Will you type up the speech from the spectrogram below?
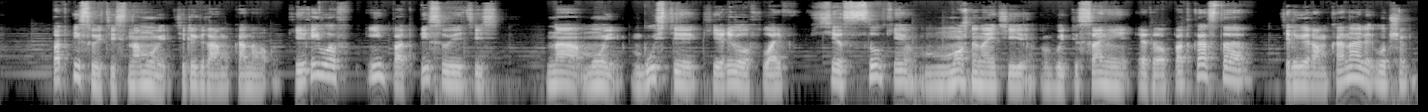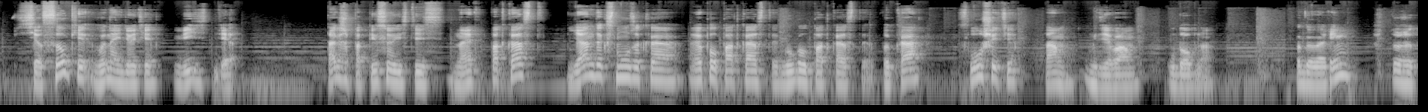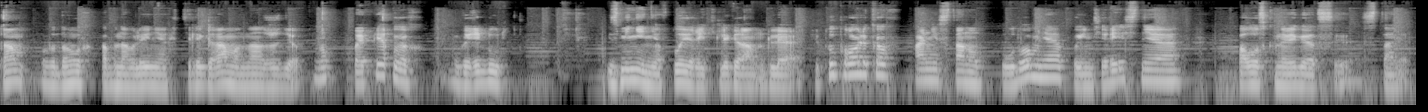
Подписывайтесь на мой телеграм-канал Кириллов и подписывайтесь на мой Boosty Кириллов Life все ссылки можно найти в описании этого подкаста, в телеграм-канале. В общем, все ссылки вы найдете везде. Также подписывайтесь на этот подкаст. Яндекс Музыка, Apple подкасты, Google подкасты, ВК. Слушайте там, где вам удобно. Поговорим, что же там в новых обновлениях Телеграма нас ждет. Ну, во-первых, грядут изменения в плеере Telegram для YouTube роликов. Они станут удобнее, поинтереснее. Полоска навигации станет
